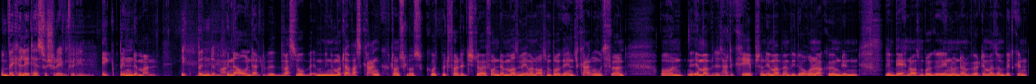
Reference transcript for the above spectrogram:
und welche Lied hast du geschrieben für den? Ich bin der Mann. Ich bin der Mann. Genau, und das, was so, meine Mutter war krank, zum Schluss, kurz das Stolf, und dann müssen wir immer aus dem Brücke ins Krankenhaus führen. Und immer, das hatte Krebs, und immer, wenn wir da runterkommen, den, den Bärchen aus dem Brücke hin, und dann wird immer so ein bisschen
